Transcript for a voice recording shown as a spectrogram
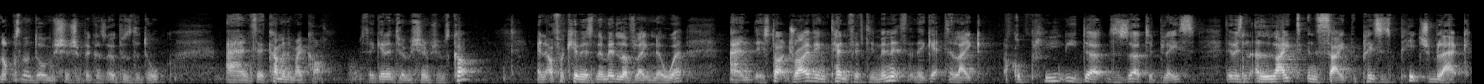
knocks on the door, Shimshon Pincus opens the door, and said, come into my car. So they get into Shimshon's car, and Ofakim is in the middle of like nowhere, and they start driving 10, 15 minutes, and they get to like a completely dirt, deserted place. There isn't a light in sight. The place is pitch black.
